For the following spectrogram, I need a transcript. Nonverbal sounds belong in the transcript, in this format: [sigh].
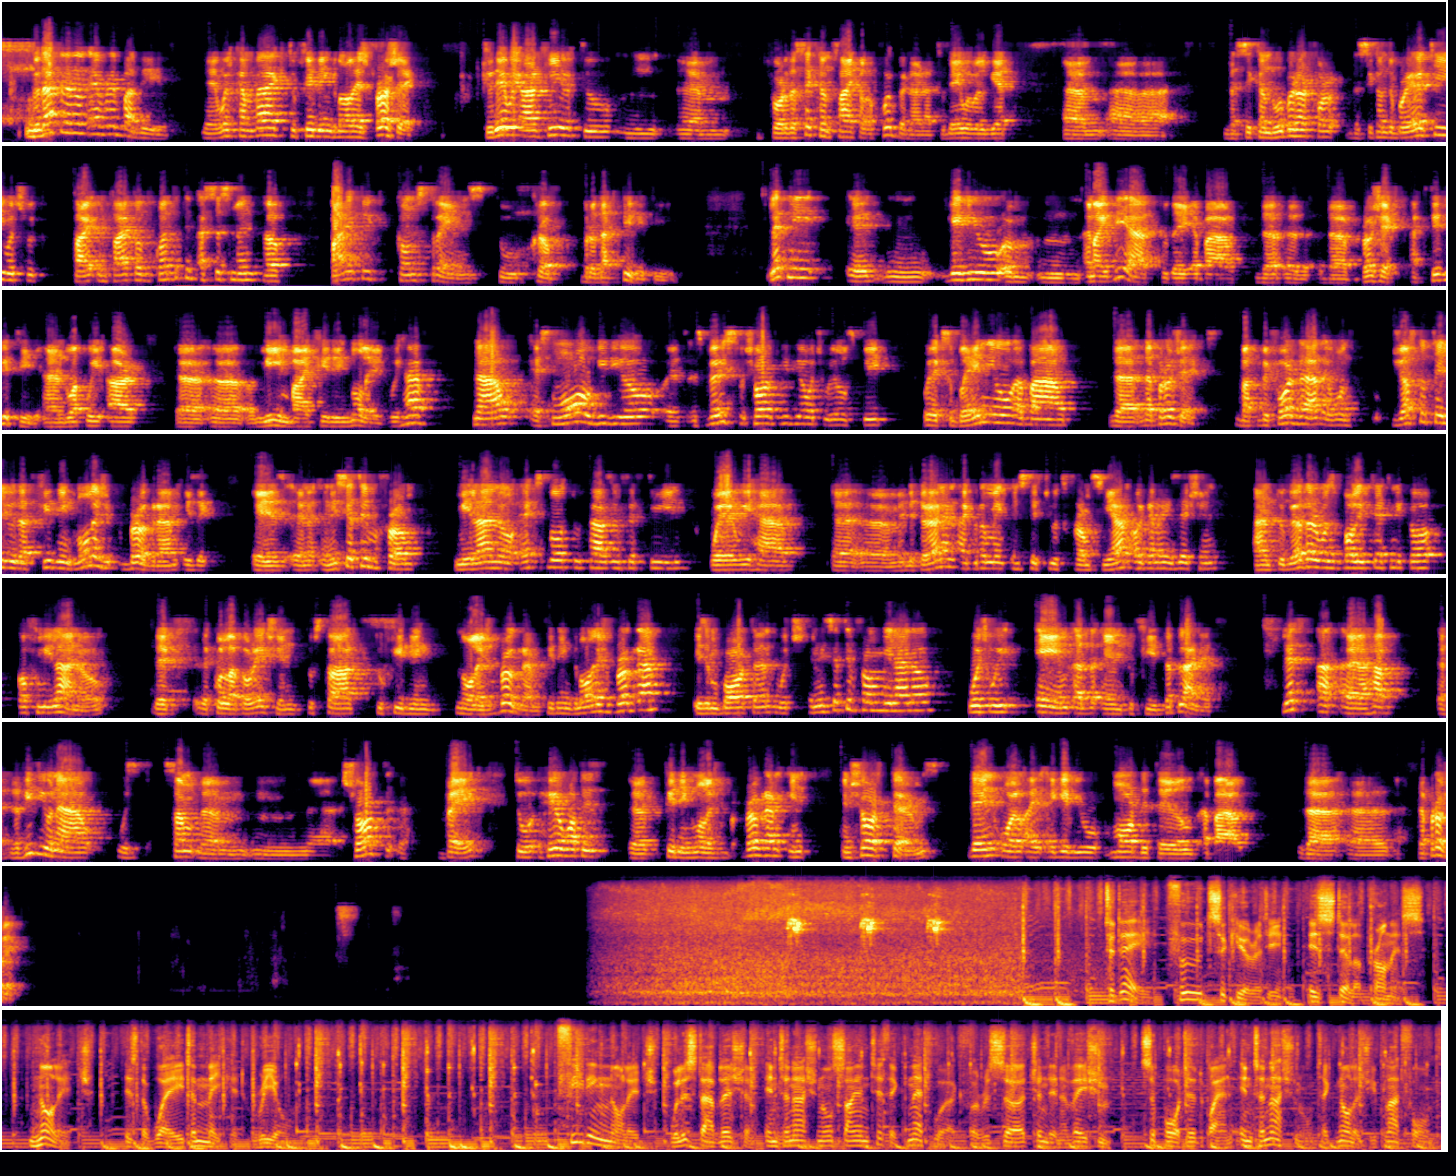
Good afternoon, everybody. Uh, welcome back to Feeding Knowledge Project. Today we are here to um, for the second cycle of webinar. Today we will get um, uh, the second webinar for the second priority, which we entitled Quantitative Assessment of Biotic Constraints to Crop Productivity. Let me give you um, an idea today about the, uh, the project activity and what we are uh, uh, mean by feeding knowledge. We have now a small video, it's a very short video which will speak, will explain you about the, the project. But before that, I want just to tell you that Feeding Knowledge program is, a, is an initiative from Milano Expo 2015, where we have Mediterranean Agronomic Institute from CIHEAM organization, and together with Politecnico of Milano, the, the collaboration to start to feeding knowledge program. Feeding knowledge program is important, which initiative from Milano, which we aim at the end to feed the planet. Let's uh, uh, have uh, the video now with some um, uh, short break to hear what is feeding knowledge program in in short terms. Then, well, I, I give you more details about the, uh, the project. Today, food security is still a promise. Knowledge is the way to make it real. Feeding Knowledge will establish an international scientific network for research and innovation, supported by an international technology platform.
